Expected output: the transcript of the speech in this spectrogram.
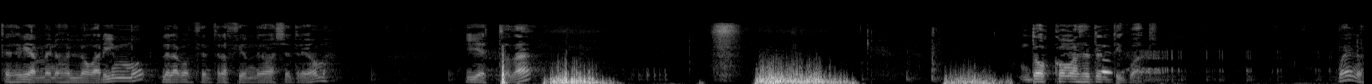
que sería menos el logaritmo de la concentración de OH3O Y esto da 2,74. Bueno.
